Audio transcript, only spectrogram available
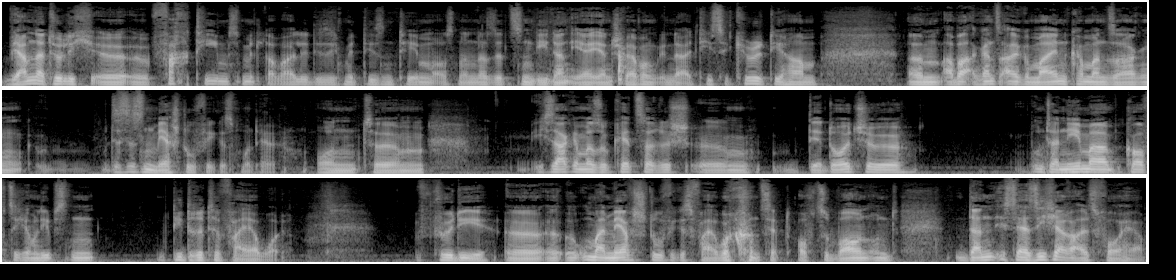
Wir haben natürlich äh, Fachteams mittlerweile, die sich mit diesen Themen auseinandersetzen, die dann eher ihren Schwerpunkt in der IT-Security haben. Ähm, aber ganz allgemein kann man sagen, das ist ein mehrstufiges Modell. Und ähm, ich sage immer so ketzerisch, ähm, der deutsche Unternehmer kauft sich am liebsten die dritte Firewall für die, äh, um ein mehrstufiges Firewall-Konzept aufzubauen und dann ist er sicherer als vorher.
